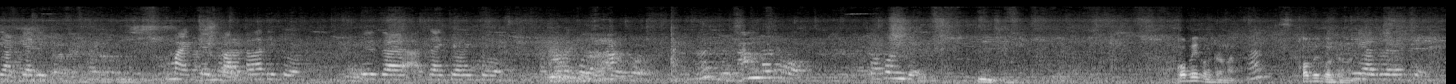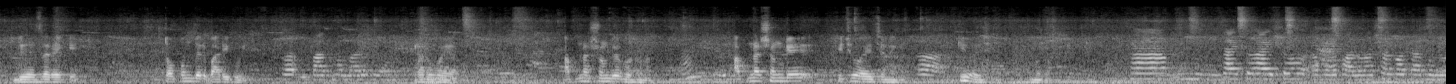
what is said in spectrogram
ইয়াটিয়া দিত। মাইক দিত। যাইতে তখন কবে ঘটনা? হ্যাঁ? কবে ঘটনা? দুই হাজার একে। তপনদের বাড়ি কই? বারো ভাইয়া আপনার সঙ্গে ঘটনা? আপনার সঙ্গে কিছু হয়েছে নাকি? হ্যাঁ। কি হয়েছে? বলো তাই তো হয়তো আমার ভালোবাসার কথা হলো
